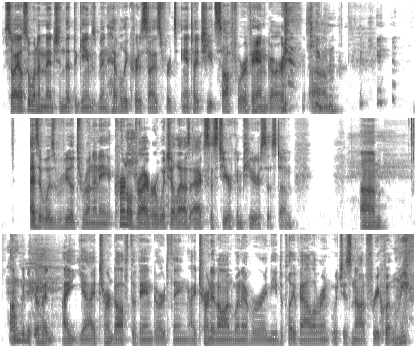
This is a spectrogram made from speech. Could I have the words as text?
so I also want to mention that the game's been heavily criticized for its anti-cheat software Vanguard, um, as it was revealed to run on a kernel driver which allows access to your computer system. Um, I'm going to go ahead. I yeah, I turned off the Vanguard thing. I turn it on whenever I need to play Valorant, which is not frequently.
